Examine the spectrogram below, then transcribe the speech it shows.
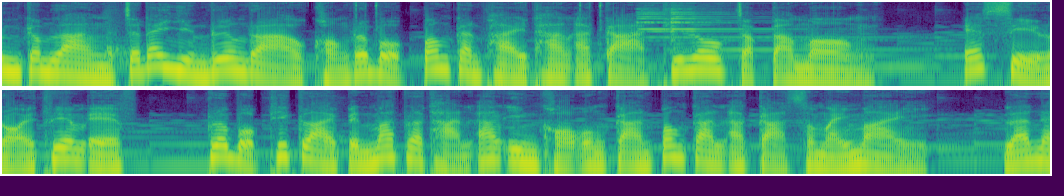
คุณกำลังจะได้ยินเรื่องราวของระบบป้องกันภัยทางอากาศที่โลกจับตามอง S400 เทียม F ระบบที่กลายเป็นมาตรฐานอ้างอิงขององค์การป้องกันอากาศสมัยใหม่ และใน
